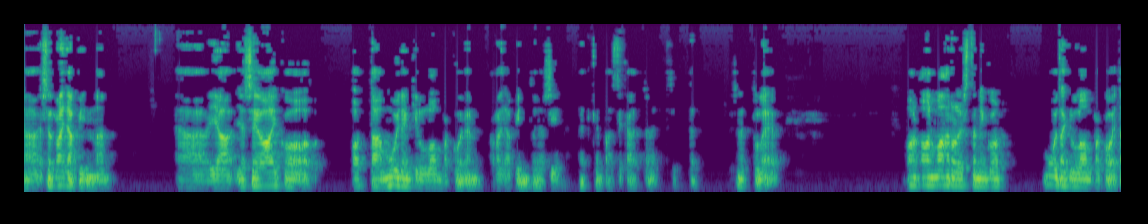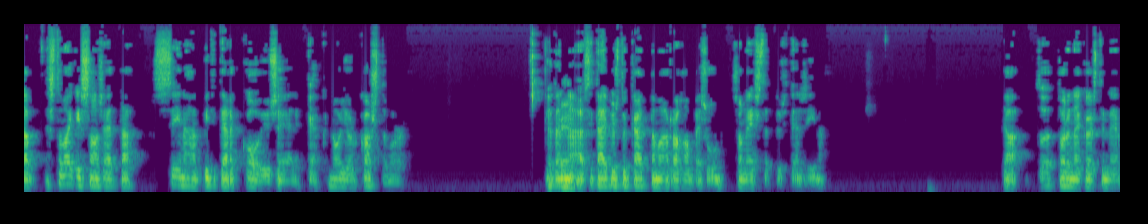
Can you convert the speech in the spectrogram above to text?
äh, sen rajapinnan, ja, ja se aikoo ottaa muidenkin lompakoiden rajapintoja siinä hetken päästä käyttöön, että sitten sinne tulee, on, on mahdollista niin kuin, muitakin lompakoita. Strikeissa on se, että siinähän piti tehdä KYC, eli Know Your Customer, joten okay. sitä ei pysty käyttämään rahanpesuun. Se on estetty sitten siinä. Ja to- todennäköisesti ne,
